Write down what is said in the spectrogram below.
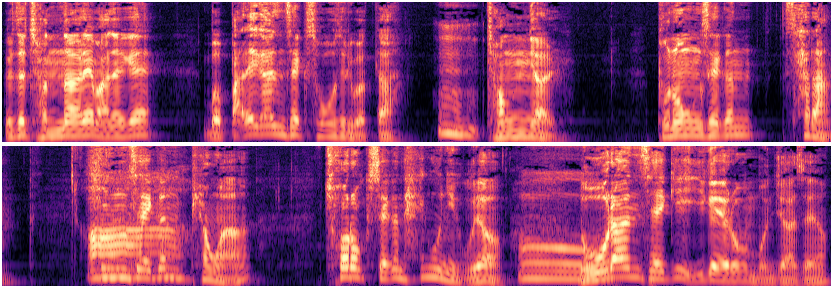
그래서 전날에 만약에 뭐 빨간색 속옷을 입었다. 음. 정열. 분홍색은 사랑. 흰색은 아. 평화. 초록색은 행운이고요. 오. 노란색이 이게 여러분 뭔지 아세요?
